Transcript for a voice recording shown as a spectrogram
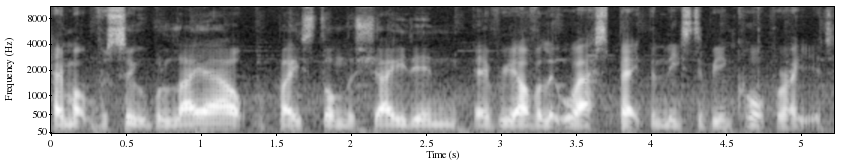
came up with a suitable layout based on the shading, every other little aspect that needs to be incorporated.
